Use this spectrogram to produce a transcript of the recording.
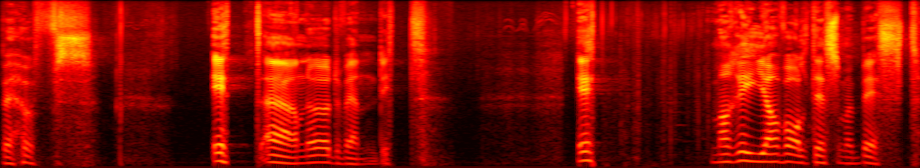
behövs. Är nödvändigt. Ett, Maria har valt det som är bäst.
